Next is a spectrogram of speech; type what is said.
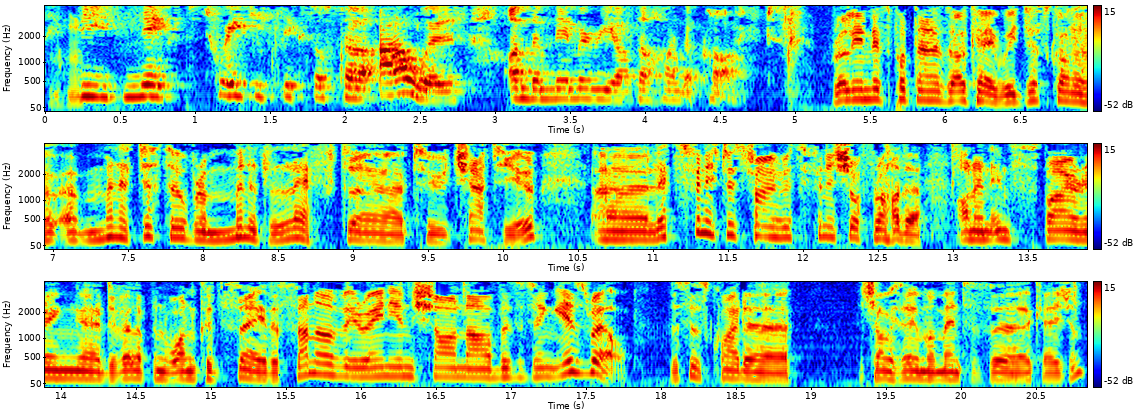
Mm-hmm. these next 26 or so hours on the memory of the Holocaust. Brilliant. Let's put that as okay. We just got a, a minute, just over a minute left uh, to chat to you. Uh, let's finish. Let's try. Let's finish off rather on an inspiring uh, development. One could say the son of Iranian Shah now visiting Israel. This is quite a, shall we say, a momentous uh, occasion.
